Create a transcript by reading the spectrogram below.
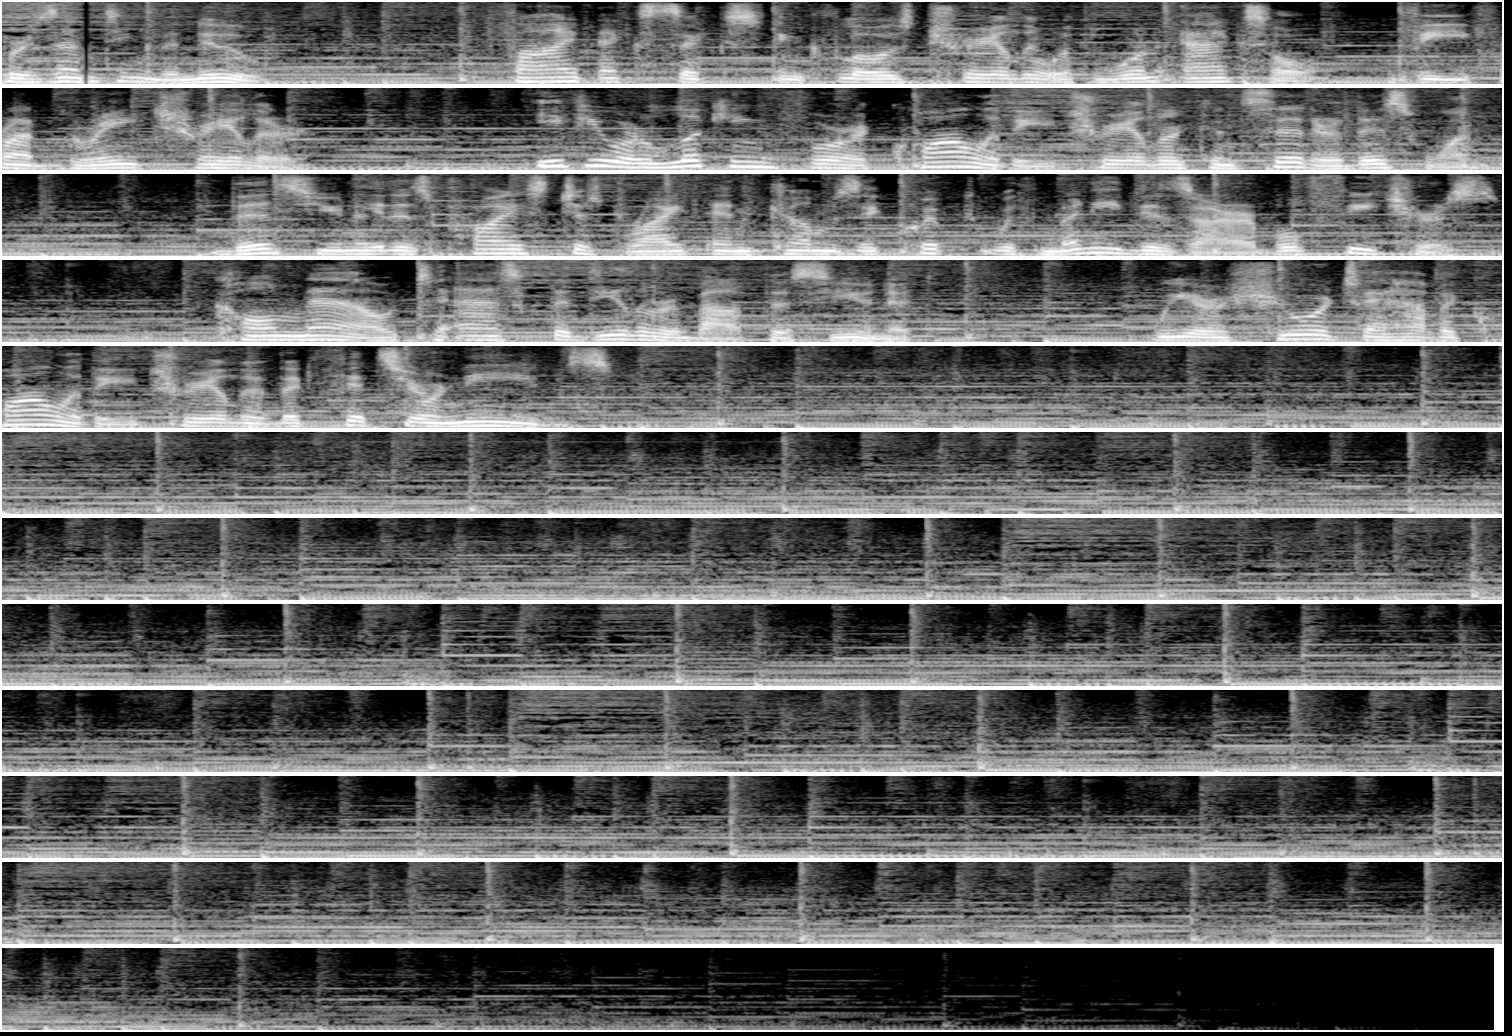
Presenting the new 5x6 enclosed trailer with one axle, V-front great trailer. If you are looking for a quality trailer consider this one. This unit is priced just right and comes equipped with many desirable features. Call now to ask the dealer about this unit. We are sure to have a quality trailer that fits your needs.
